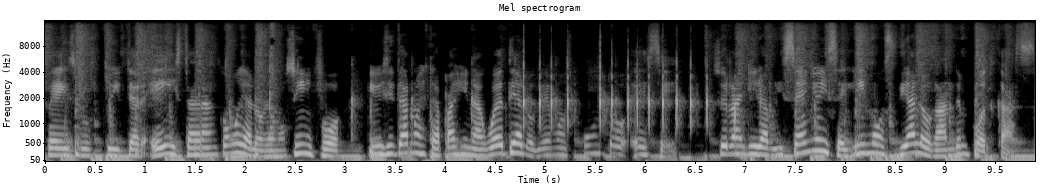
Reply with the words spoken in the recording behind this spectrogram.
Facebook, Twitter e Instagram como Dialoguemos Info y visitar nuestra página web dialoguemos.es. Soy Rangira Briseño y seguimos dialogando en podcast.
